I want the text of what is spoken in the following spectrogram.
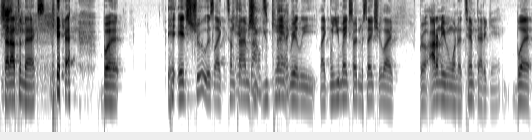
Shout out to Max. yeah. But it, it's true. It's like sometimes you, you can't back. really like when you make certain mistakes, you're like, bro, I don't even want to attempt that again. But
